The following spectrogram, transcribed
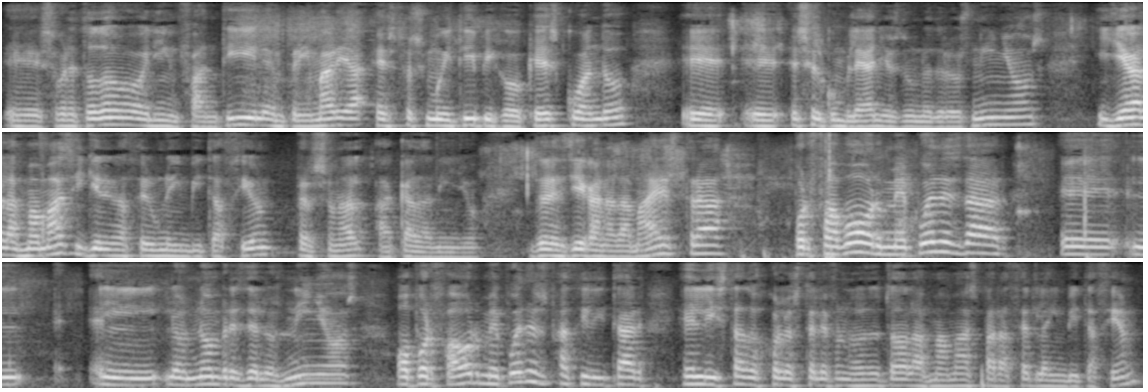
Eh, sobre todo en infantil, en primaria, esto es muy típico, que es cuando eh, es el cumpleaños de uno de los niños y llegan las mamás y quieren hacer una invitación personal a cada niño. Entonces llegan a la maestra, por favor, ¿me puedes dar los nombres de los niños o por favor me puedes facilitar el listado con los teléfonos de todas las mamás para hacer la invitación.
